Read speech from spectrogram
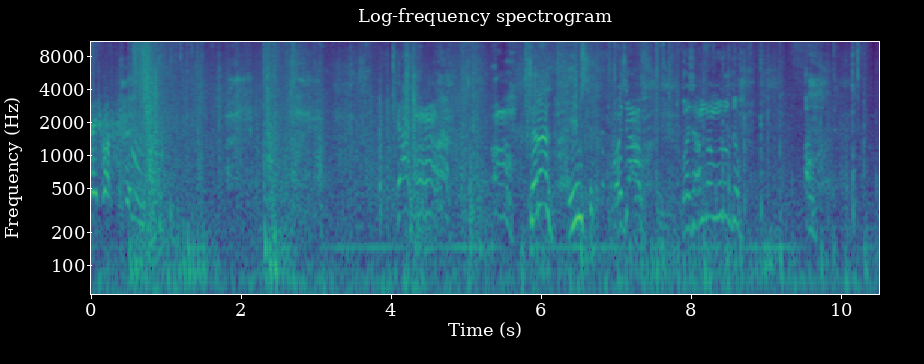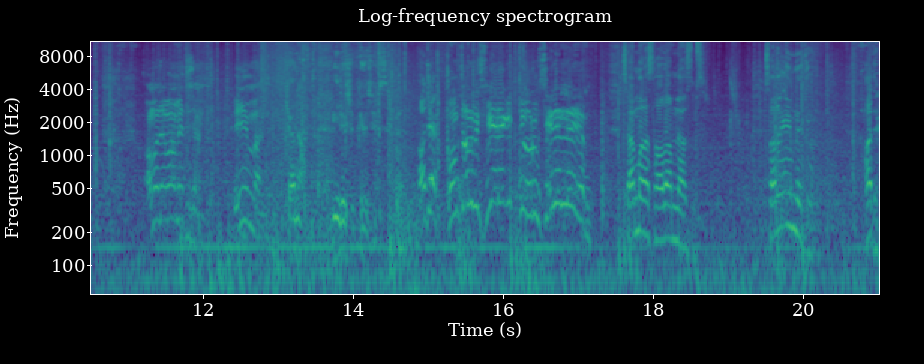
Ateş baskısı. Kenan, iyi misin? Bacağım, bacağımdan vuruldum. Ah. Ama devam edeceğim. İyiyim ben. Kenan, iyileşip geleceksin. Hadi. Komutanım hiçbir yere gitmiyorum. Seninleyim. Sen bana sağlam lazımsın. Sana emrediyorum. Hadi.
